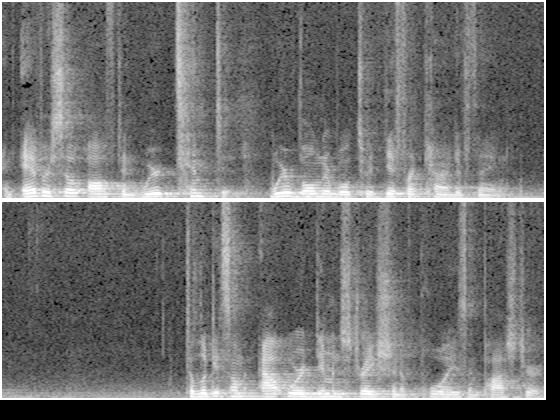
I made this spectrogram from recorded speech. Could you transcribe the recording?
And ever so often, we're tempted, we're vulnerable to a different kind of thing. To look at some outward demonstration of poise and posture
